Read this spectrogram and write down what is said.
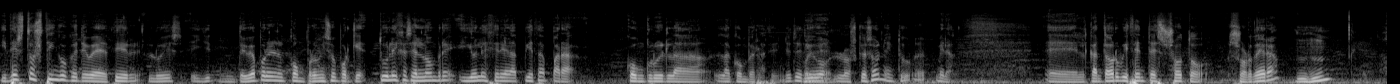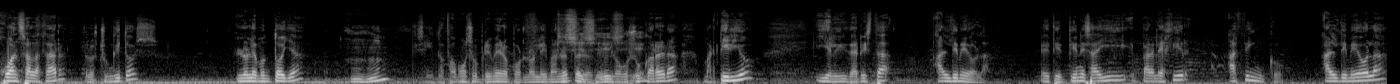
Y de estos cinco que te voy a decir, Luis, te voy a poner el compromiso porque tú eliges el nombre y yo elegiré la pieza para concluir la, conversación. Yo te digo los que son y tú, eh, mira, el cantador Vicente Soto Sordera, Juan Salazar, de los Chunguitos, Lole Montoya, que se hizo famoso primero por Lole y Manuel, pero luego su carrera, Martirio, y el guitarrista Aldemeola. Es decir, tienes ahí para elegir a cinco, Aldemeola,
